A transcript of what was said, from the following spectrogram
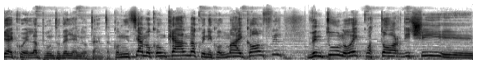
che è quella appunto degli anni 80. Cominciamo con calma, quindi con Mike Oldfield, 21 e 14,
